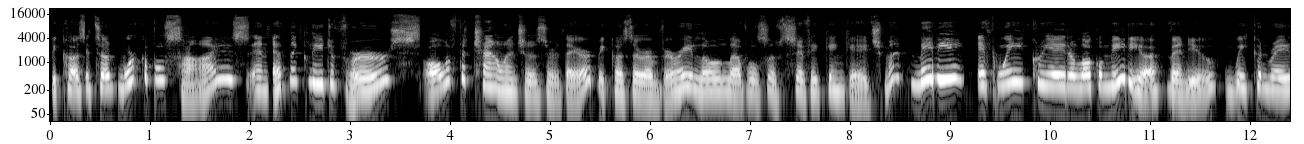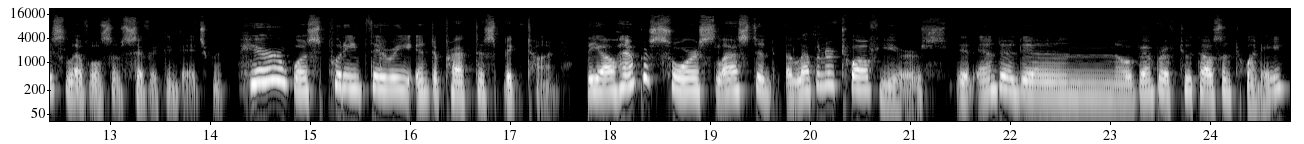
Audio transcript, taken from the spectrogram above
because it's a workable size and ethnically diverse. All of the challenges are there because there are very low levels of civic engagement. Maybe if we create a local media venue, we can raise levels of civic engagement. Here was putting theory into practice big time. The Alhambra source lasted 11 or 12 years. It ended in November of 2020,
